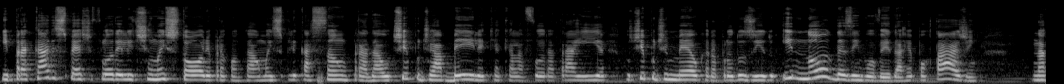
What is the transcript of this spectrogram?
E para cada espécie de flor ele tinha uma história para contar, uma explicação para dar o tipo de abelha que aquela flor atraía, o tipo de mel que era produzido. E no desenvolver da reportagem na,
